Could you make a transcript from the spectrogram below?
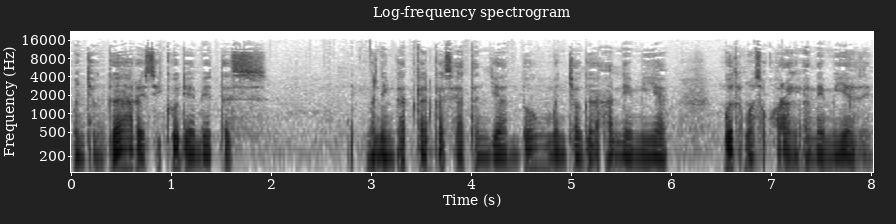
mencegah resiko diabetes meningkatkan kesehatan jantung mencegah anemia gue termasuk orang yang anemia sih.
